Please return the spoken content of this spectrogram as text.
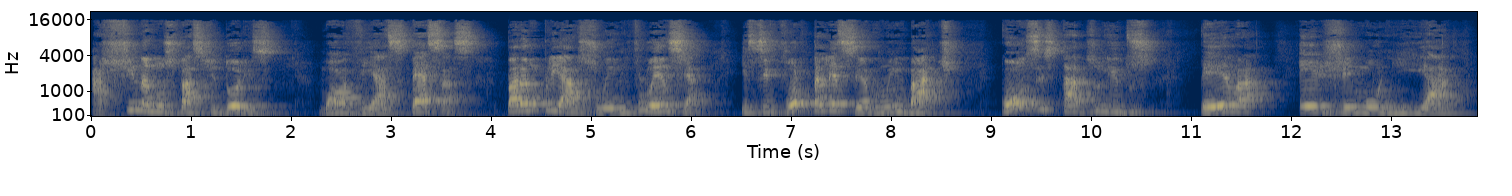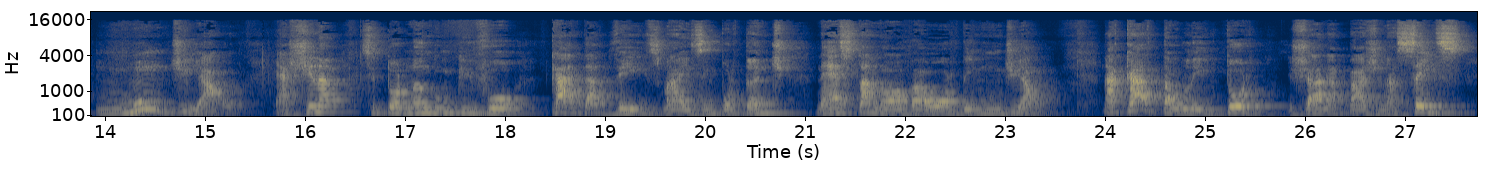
a China nos bastidores move as peças para ampliar sua influência e se fortalecer no embate com os Estados Unidos pela hegemonia mundial. É a China se tornando um pivô cada vez mais importante nesta nova ordem mundial. Na carta ao leitor, já na página 6,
